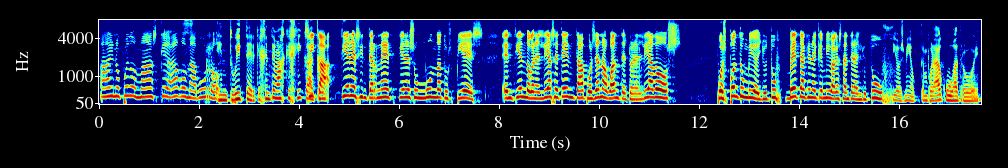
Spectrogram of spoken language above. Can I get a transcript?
ay, no puedo más, ¿qué hago? Me aburro. En Twitter, qué gente más quejica. Chica, tienes internet, tienes un mundo a tus pies. Entiendo que en el día 70, pues ya no aguantes, pero en el día 2, pues ponte un vídeo de YouTube. Vete a que no hay quien viva que está entera en YouTube. Dios mío, temporada 4 hoy.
